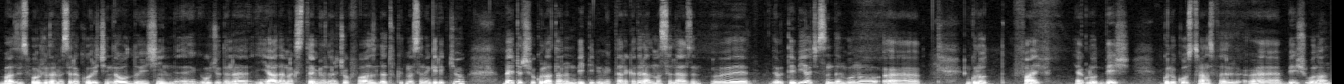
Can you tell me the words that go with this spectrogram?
bazı sporcular mesela kor içinde olduğu için e, vücuduna yağlamak istemiyorlar. Çok fazla tüketmesine gerek yok. Bitter çikolatanın belli bir miktara kadar alması lazım. Ve tabi açısından bunu e, GLUT5 ya GLUT5 glukoz transfer e, 5 olan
